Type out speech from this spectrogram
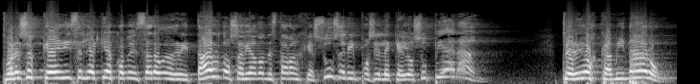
Por eso es que dice aquí comenzaron a gritar, no sabían dónde estaban Jesús, era imposible que ellos supieran. Pero ellos caminaron.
